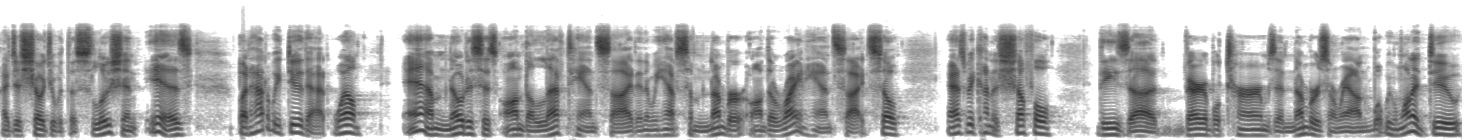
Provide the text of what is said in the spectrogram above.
I just showed you what the solution is, but how do we do that? Well, m, notice, is on the left-hand side, and then we have some number on the right-hand side. So as we kind of shuffle these uh, variable terms and numbers around, what we want to do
